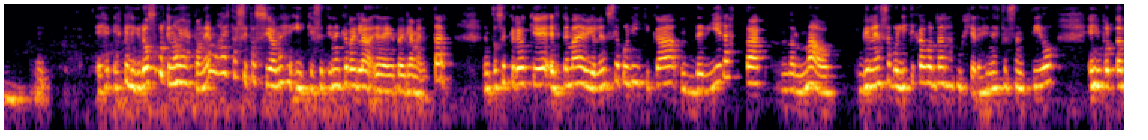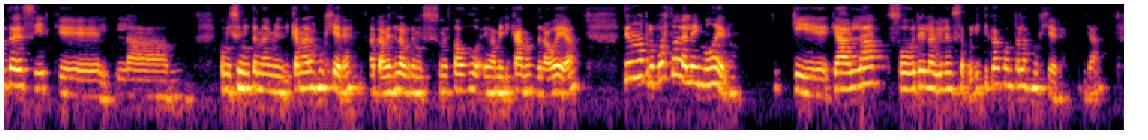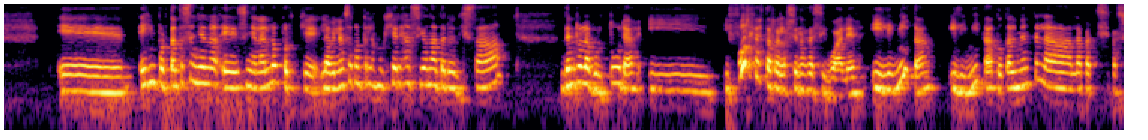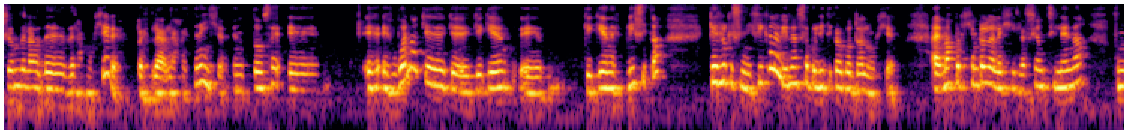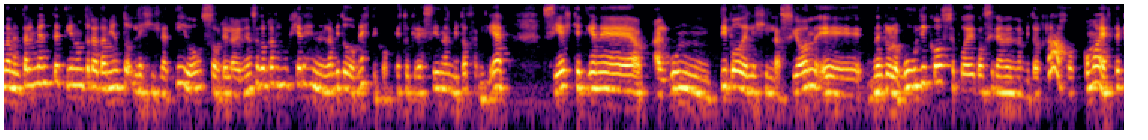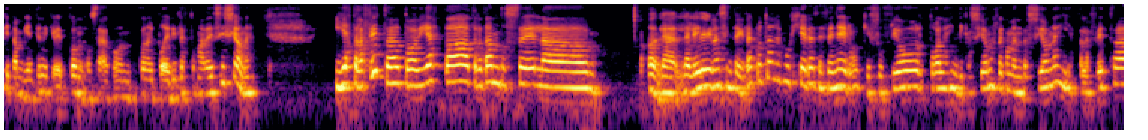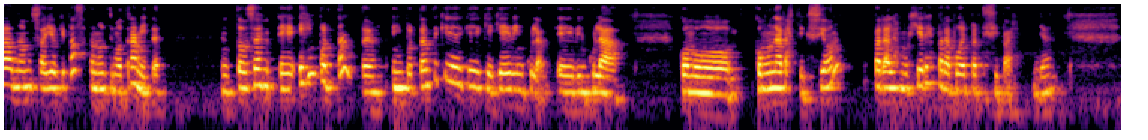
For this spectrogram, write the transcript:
es, peligroso porque nos exponemos a estas situaciones y que se tienen que eh, reglamentar. Entonces creo que el tema de violencia política debiera estar normado violencia política contra las mujeres. En este sentido, es importante decir que la Comisión Interamericana de las Mujeres, a través de la Organización de Estados Americanos, de la OEA, tiene una propuesta de ley modelo que, habla sobre la violencia política contra las mujeres. ¿ya? Eh, es importante eh, señalarlo porque la violencia contra las mujeres ha sido naturalizada dentro de la cultura y, forja estas relaciones desiguales y limita, y limita totalmente la, participación de, las mujeres, las restringe. Entonces, eh, es, bueno que, que, eh, que queden explícitas qué es lo que significa la violencia política contra la mujer. Además, por ejemplo, la legislación chilena fundamentalmente tiene un tratamiento legislativo sobre la violencia contra las mujeres en el ámbito doméstico, esto quiere decir en el ámbito familiar. Si es que tiene algún tipo de legislación eh, dentro de lo público, se puede considerar en el ámbito del trabajo, como este, que también tiene que ver con, o sea, con, con el poder y las tomas de decisiones. Y hasta la fecha todavía está tratándose la la, ley de violencia integral contra las mujeres desde enero, que sufrió todas las indicaciones, recomendaciones y hasta la fecha no hemos sabido qué pasa, hasta el último trámite. Entonces, eh, es importante, es importante que, quede eh, vinculada, como, como una restricción para las mujeres para poder participar. ¿ya?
